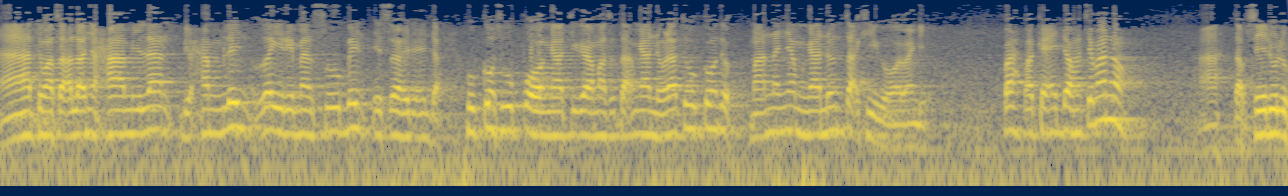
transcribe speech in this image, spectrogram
Ha, tu masalahnya hamilan bihamlin ghairi mansubin isahid indah. Hukum serupa dengan cerah masa tak mengandung lah tu hukum tu. Maknanya mengandung tak kira orang panggil. Pas pakai edah macam mana? Ha, tafsir dulu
